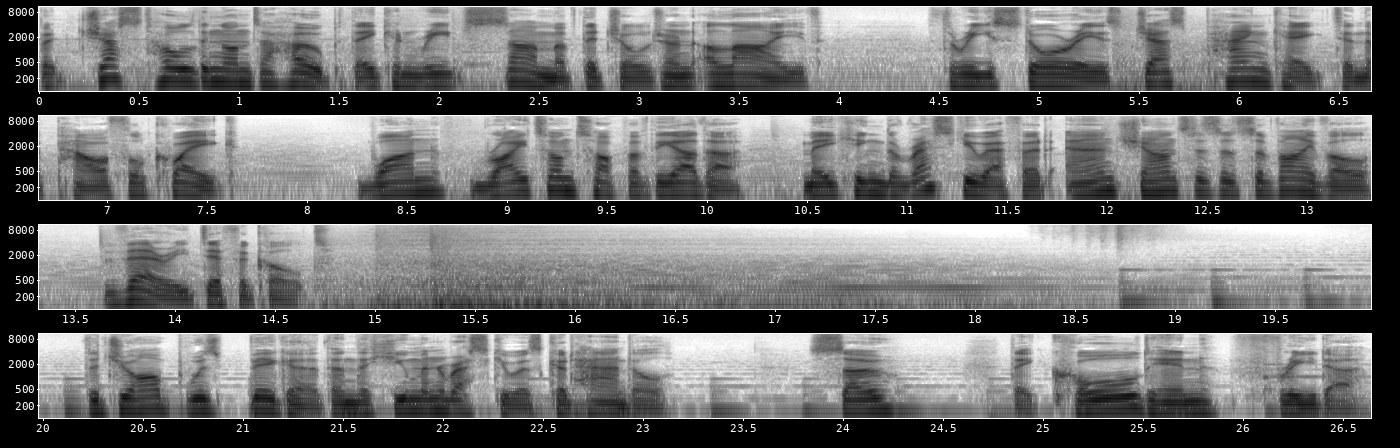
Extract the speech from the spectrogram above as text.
but just holding on to hope they can reach some of the children alive. Three stories just pancaked in the powerful quake, one right on top of the other, making the rescue effort and chances of survival very difficult. The job was bigger than the human rescuers could handle. So, they called in Frida.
